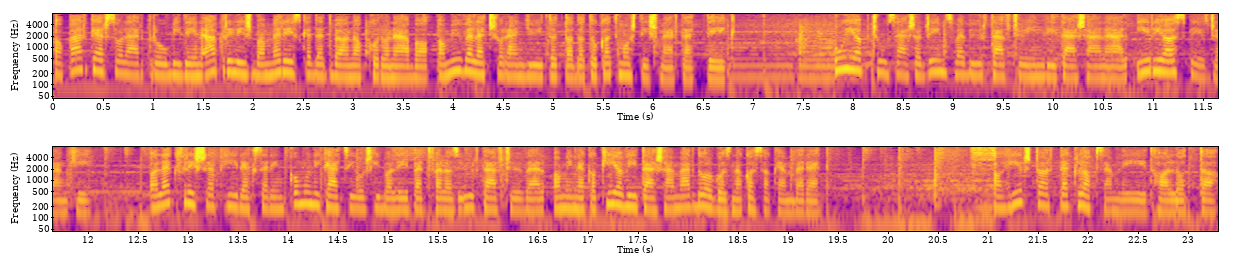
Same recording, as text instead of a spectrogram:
A Parker Solar Probe idén áprilisban merészkedett be a napkoronába, a művelet során gyűjtött adatokat most ismertették. Újabb csúszás a James Webb űrtávcső indításánál, írja a Space Junkie. A legfrissebb hírek szerint kommunikációs hiba lépett fel az űrtávcsővel, aminek a kijavításán már dolgoznak a szakemberek. A Hírstartek lapszemléjét hallotta.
